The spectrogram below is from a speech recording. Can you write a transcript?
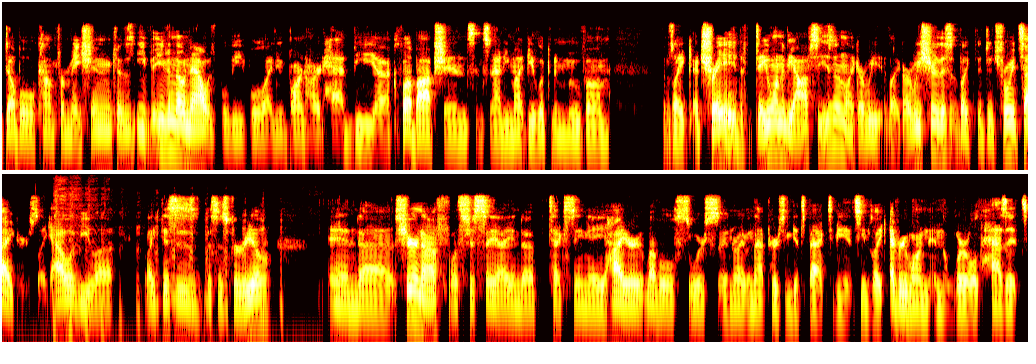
double confirmation because even, even though now it was believable, I knew Barnhart had the uh, club option. Cincinnati might be looking to move him. It was like a trade day one of the offseason. Like, are we like are we sure this is like the Detroit Tigers, like Al Avila, like this is this is for real? And uh, sure enough, let's just say I end up texting a higher level source, and right when that person gets back to me, it seems like everyone in the world has it.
